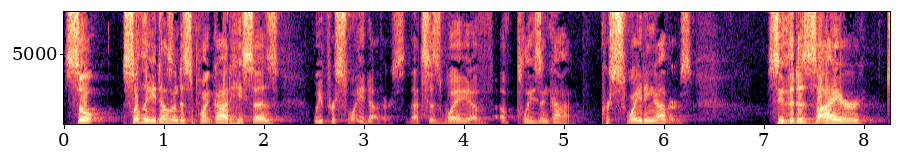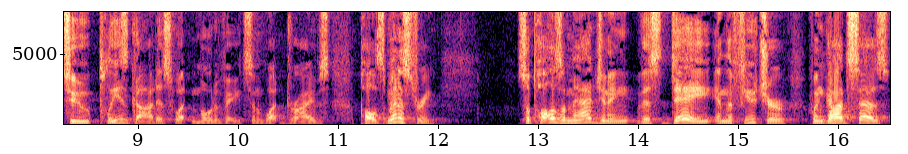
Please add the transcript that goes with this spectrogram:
So, so that he doesn't disappoint God, he says, we persuade others. That's his way of, of pleasing God, persuading others. See, the desire to please God is what motivates and what drives Paul's ministry. So Paul's imagining this day in the future when God says,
